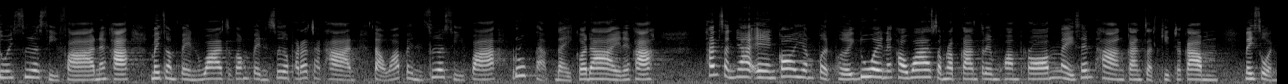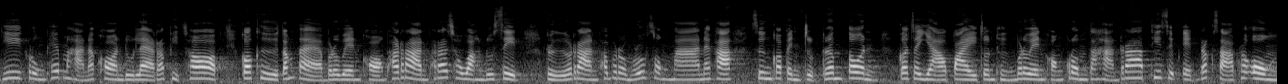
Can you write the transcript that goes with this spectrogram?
ด้วยเสื้อสีฟ้านะคะ ไม่จำเป็นว่าจะต้องเป็นเสื้อพระราชทาน แต่ว่าเป็นเสื้อสีฟ้ารูปแบบใดก็ได้นะคะ ท่านสัญญาเองก็ยังเปิดเผยด้วยนะคะว่าสำหรับการเตรียมความพร้อมในเส้นทางการจัดกิจกรรม ในส่วนที่กรุงเทพมหานครดูแลรับผิดชอบ ก็คือตั้งแต่บริเวณของพระรานพระราชวังดุสิตหรือรานพระบรมรูปทรงม้านะคะ ซึ่งก็เป็นจุดเริ่มต้น ก็จะยาวไปจนถึงบริเวณของกรมทหารราบที่ 11 รักษาพระองค์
